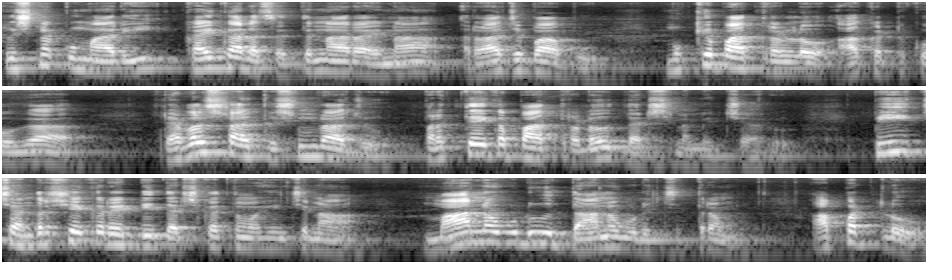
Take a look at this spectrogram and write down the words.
కృష్ణకుమారి కైకాల సత్యనారాయణ రాజబాబు ముఖ్య పాత్రల్లో ఆకట్టుకోగా రెబల్ స్టార్ కృష్ణరాజు ప్రత్యేక పాత్రలో దర్శనమిచ్చారు. పి. చంద్రశేఖర్ రెడ్డి దర్శకత్వం వహించిన మానవుడు దానవుడు చిత్రం అప్పట్లో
